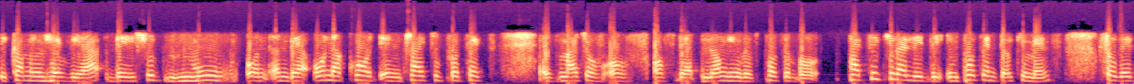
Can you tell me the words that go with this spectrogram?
becoming heavier, they should move on, on their own accord and try to protect as much of, of, of their belongings as possible particularly the important documents, so that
